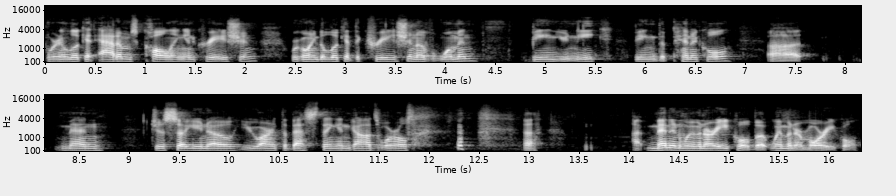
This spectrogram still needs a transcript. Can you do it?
We're going to look at Adam's calling and creation. We're going to look at the creation of woman being unique, being the pinnacle. Uh, men, just so you know, you aren't the best thing in God's world. uh, men and women are equal, but women are more equal.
